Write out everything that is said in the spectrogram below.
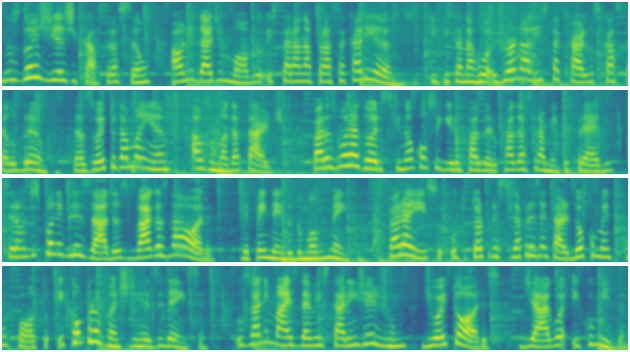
Nos dois dias de castração, a unidade móvel estará na Praça Carianos, que fica na rua Jornalista Carlos Castelo Branco, das 8 da manhã às 1 da tarde. Para os moradores que não conseguiram fazer o cadastramento prévio, serão disponibilizadas vagas na hora, dependendo do movimento. Para isso, o tutor precisa apresentar documento com foto e comprovante de residência. Os animais devem estar em jejum de 8 horas, de água e comida.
